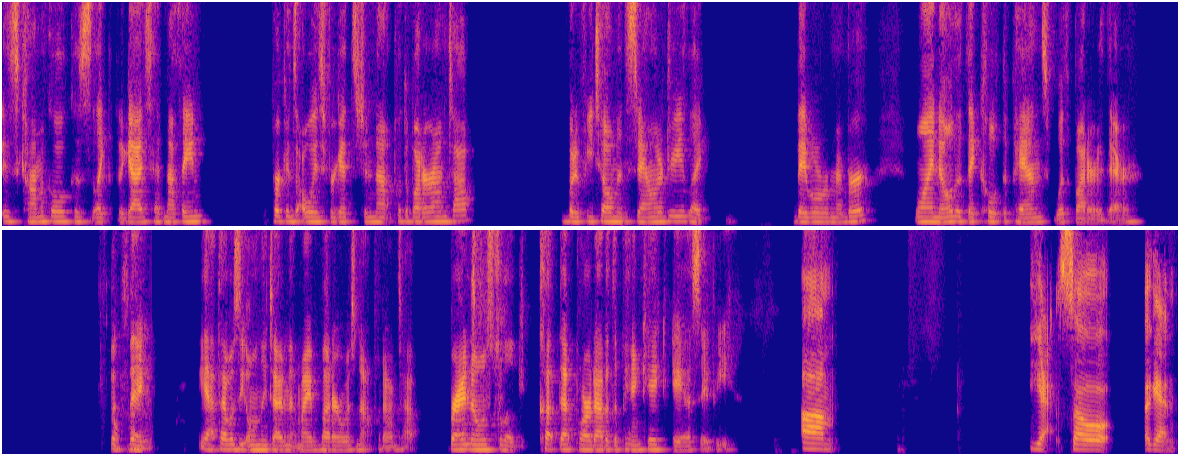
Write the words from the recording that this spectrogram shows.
is comical because like the guy said nothing. Perkins always forgets to not put the butter on top. But if you tell him it's an allergy, like they will remember. Well, I know that they coat the pans with butter there. But Oh, they funny. yeah, that was the only time that my butter was not put on top. Brian knows to like cut that part out of the pancake ASAP. Um yeah, so again,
